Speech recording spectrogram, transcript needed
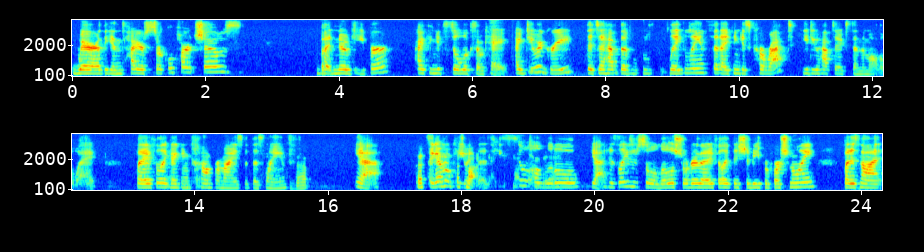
where the entire circle part shows, but no deeper, I think it still looks okay. I do agree that to have the leg length that I think is correct, you do have to extend them all the way. But I feel like I can Okay. compromise with this Is length. that Yeah. that's Like I'm okay with not- this. He's still a little yeah, his legs are still a little shorter than I feel like they should be proportionally, but it's not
